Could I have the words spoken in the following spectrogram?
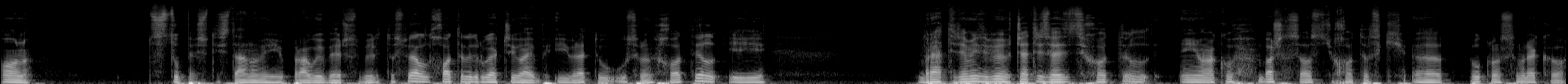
ono, super su ti stanovi u Pragu i Beču su bili to sve, ali hotel je drugačiji vibe i brate, usran hotel i brate, ja mi je bio četiri zvezdice hotel I onako, baš sam se osjećao hotelski. E, bukvalno sam rekao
